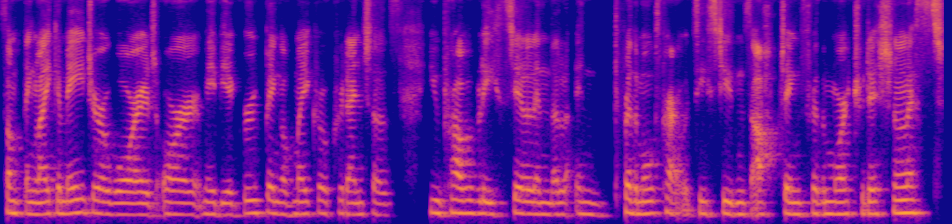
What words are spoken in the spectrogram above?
something like a major award or maybe a grouping of micro credentials, you probably still in the in for the most part would see students opting for the more traditionalist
